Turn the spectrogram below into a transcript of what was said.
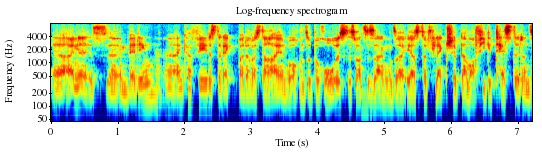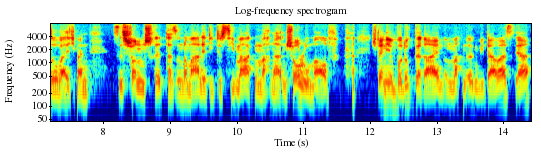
Äh, eine ist äh, im Wedding, äh, ein Café, das direkt bei der Rösterei und wo auch unser Büro ist. Das war sozusagen unser erste Flagship. Da haben wir auch viel getestet und so, weil ich meine, es ist schon ein Schritt. Also normale D2C-Marken machen halt einen Showroom auf, stellen ihre Produkte rein und machen irgendwie da was, ja.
